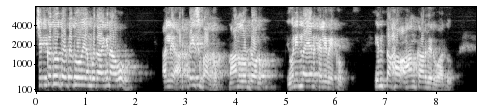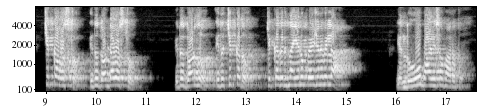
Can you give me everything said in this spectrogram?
ಚಿಕ್ಕದು ದೊಡ್ಡದು ಎಂಬುದಾಗಿ ನಾವು ಅಲ್ಲಿ ಅರ್ಥೈಸಬಾರದು. ನಾನು ದೊಡ್ಡವನು, ಇವನಿಂದ ಏನು ಕಲಿಬೇಕು? ಇಂತಹ ಅಹಂಕಾರದಿರಬಾರದು. ಚಿಕ್ಕ ವಸ್ತು, ಇದು ದೊಡ್ಡ ವಸ್ತು. ಇದು ದೊಡ್ಡದು, ಇದು ಚಿಕ್ಕದು. ಚಿಕ್ಕದರಿಂದ ಏನು ಪ್ರಯೋಜನವಿಲ್ಲ. ಎಂದೂ ಭಾವಿಸಬಾರದು.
